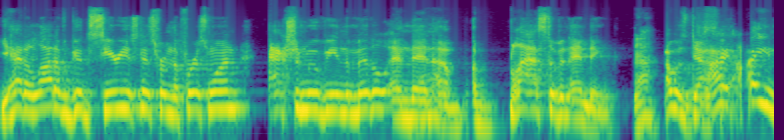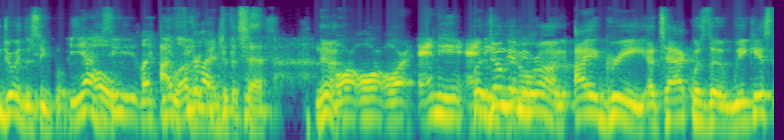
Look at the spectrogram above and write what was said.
you had a lot of good seriousness from the first one, action movie in the middle, and then a, a blast of an ending. Yeah. I was down. I I enjoyed the sequels. Yeah. Oh, see, like I love feel like Revenge you of the could just- Sith. No, Or or or any any but don't get me wrong. I agree. Attack was the weakest.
